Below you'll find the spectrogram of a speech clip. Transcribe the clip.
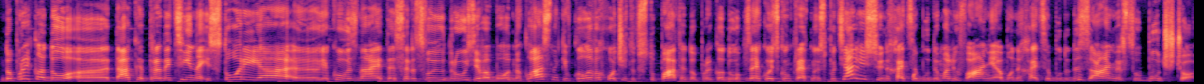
До прикладу, е, так традиційна історія, е, яку ви знаєте серед своїх друзів або однокласників, коли ви хочете вступати, до прикладу, за якоюсь конкретною спеціальністю, нехай це буде малювання, або нехай це буде дизайнерство, будь-що.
